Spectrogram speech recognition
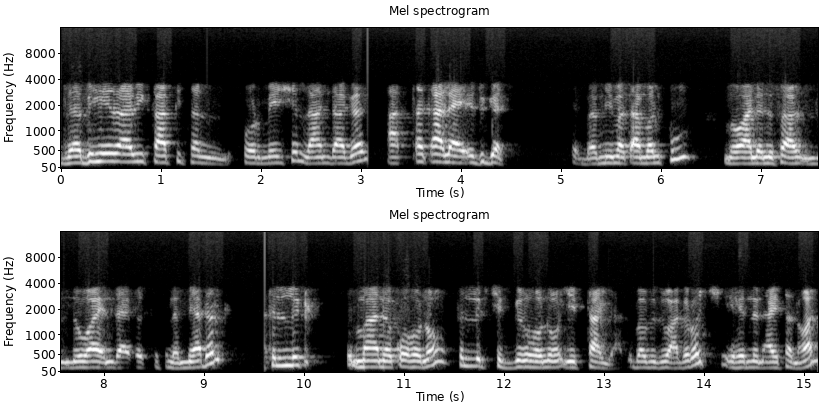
ለብሔራዊ capital formation ለአንድ ሀገር አጠቃላይ እድገት በሚመጣ መልኩ መዋለ ንዋይ እንዳይፈስ ስለሚያደርግ ትልቅ ማነቆ ሆኖ ትልቅ ችግር ሆኖ ይታያል። በብዙ ሀገሮች ይህንን አይተነዋል።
